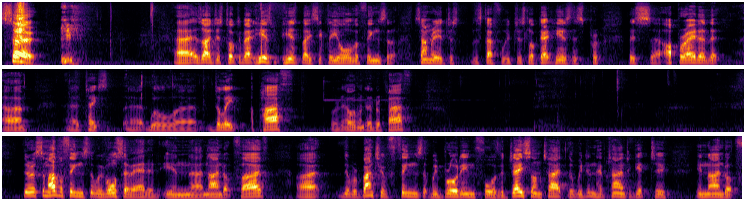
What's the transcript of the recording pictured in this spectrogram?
So, uh, as I just talked about, here's, here's basically all the things that, summary of just the stuff we've just looked at. Here's this, this uh, operator that uh, uh takes, uh, will uh, delete a path or an element of a path. There are some other things that we've also added in 9.5. there were a bunch of things that we brought in for the JSON type that we didn't have time to get to in 9.4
